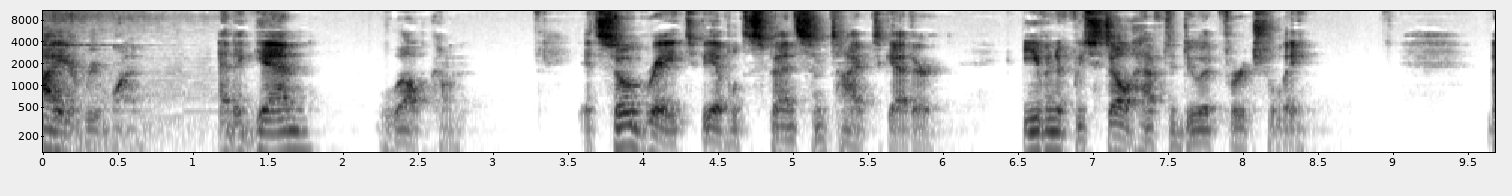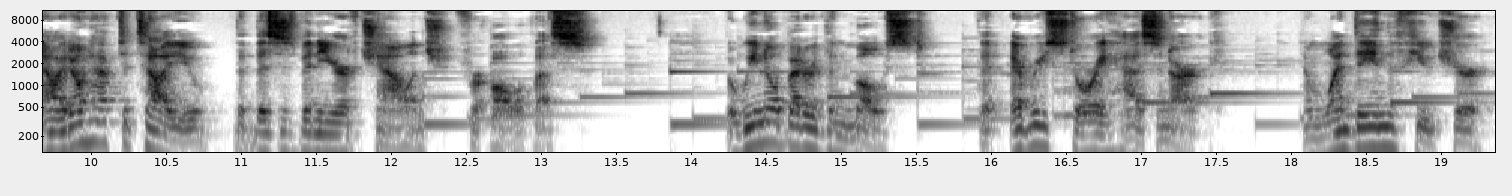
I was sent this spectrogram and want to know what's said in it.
Hi, everyone. And again, welcome. It's so great to be able to spend some time together, even if we still have to do it virtually. Now, I don't have to tell you that this has been a year of challenge for all of us. But we know better than most that every story has an arc, and one day in the future,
